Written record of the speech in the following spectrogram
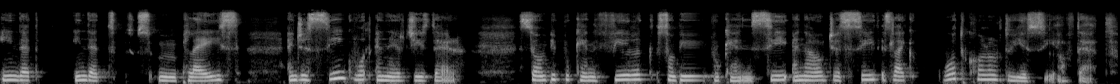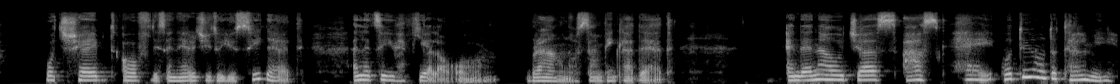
in that in that um, place and just seeing what energy is there. Some people can feel some people can see and i'll just see it. it's like what color do you see of that? What shape of this energy do you see that? And let's say you have yellow or brown or something like that. And then i would just ask hey what do you want to tell me?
